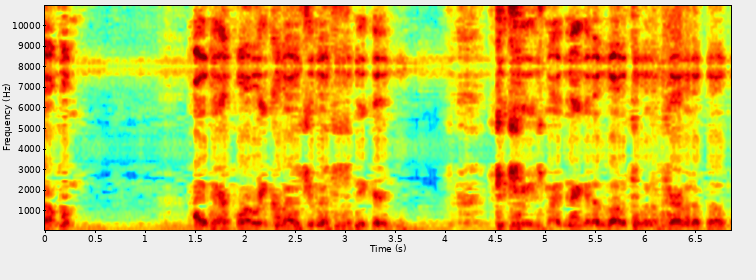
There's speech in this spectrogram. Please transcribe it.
something? I therefore request you, Mr. Speaker, to change my negative vote to an affirmative vote.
